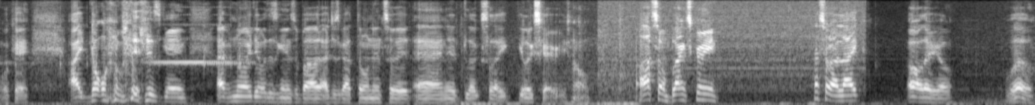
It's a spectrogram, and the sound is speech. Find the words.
Okay, I don't want to play this game. I have no idea what this game is about. I just got thrown into it, and it looks like it looks scary. So awesome, blank screen. That's what I like. Oh, there you go. Whoa.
